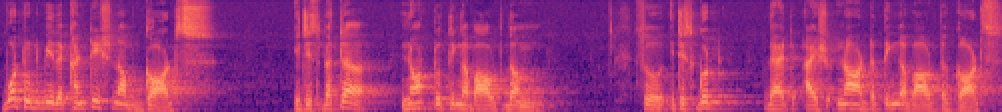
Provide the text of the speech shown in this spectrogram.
what would be the condition of gods? It is better not to think about them. So it is good that I should not think about the gods.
